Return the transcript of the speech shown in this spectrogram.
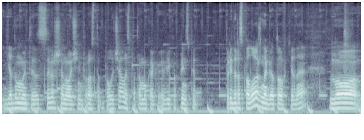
я думаю, это совершенно очень просто получалось, потому как Вика, в принципе, предрасположена к готовке, да, но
